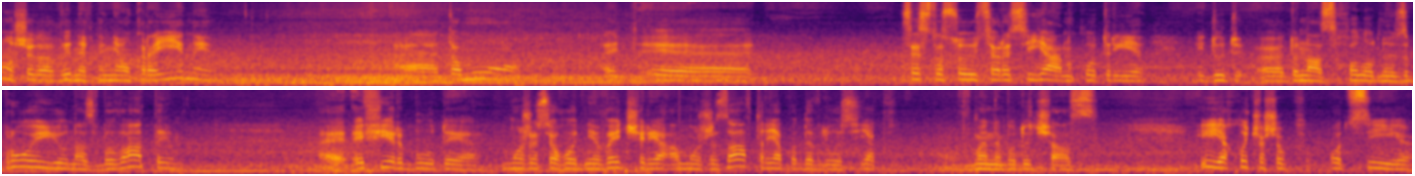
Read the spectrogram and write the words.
ну, щодо виникнення України. Е, тому е, е, це стосується росіян, котрі йдуть е, до нас з холодною зброєю, нас вбивати. Е, Ефір буде може сьогодні ввечері, а може завтра. Я подивлюсь, як в мене буде час. І я хочу, щоб оці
